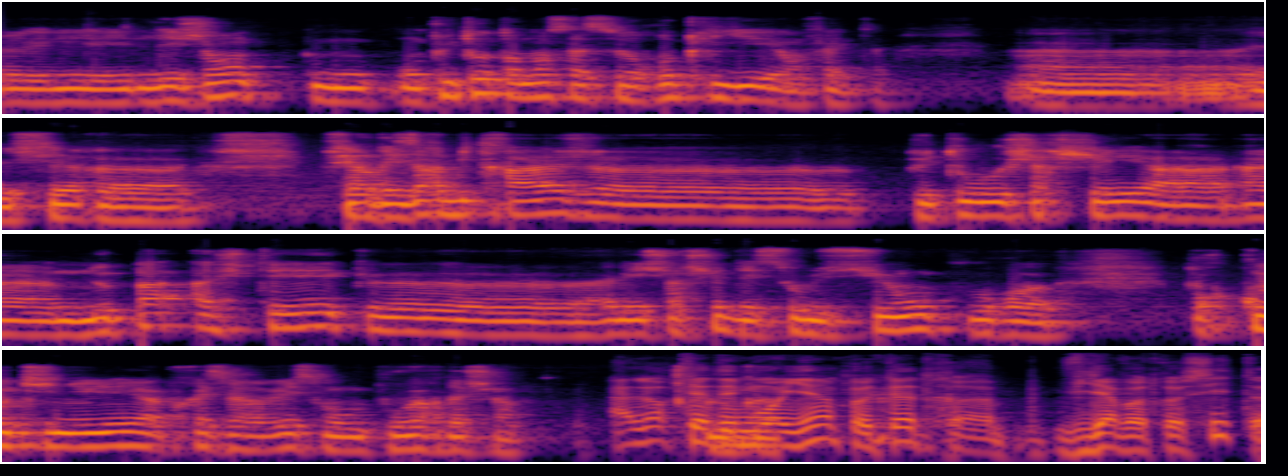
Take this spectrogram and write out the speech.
les, les, gens ont plutôt tendance à se replier en fait. Euh, et faire, euh, faire des arbitrages, euh, plutôt chercher à, ne pas acheter que aller chercher des solutions pour, pour continuer à préserver son pouvoir d'achat. Alors qu'il y a des moyens, peut-être via votre site,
